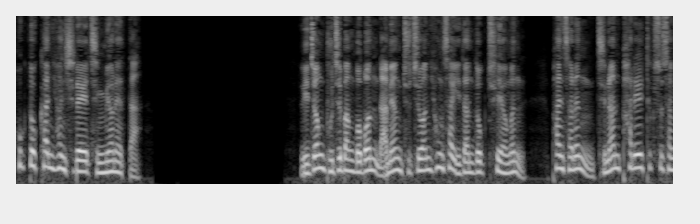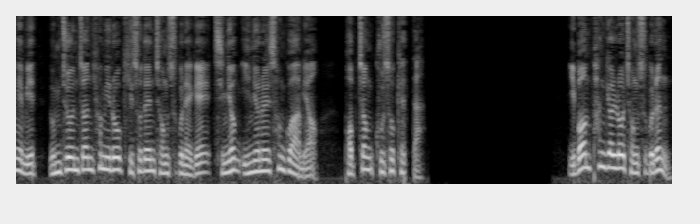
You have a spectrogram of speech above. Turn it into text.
혹독한 현실에 직면했다. 의정부지방법원 남양주지원 형사 2단독 최형은 판사는 지난 8일 특수상해 및 음주운전 혐의로 기소된 정수근에게 징역 2년을 선고하며 법정 구속했다. 이번 판결로 정수근은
